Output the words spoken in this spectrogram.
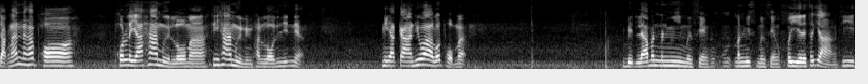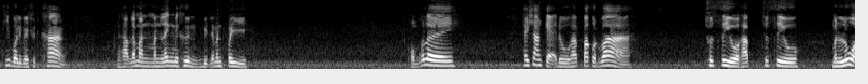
จากนั้นนะครับพอพ้นระยะห้าหมื่นโลมาที่ห้าหมื่นหนึ่งพันโลนิดๆเนี่ย มีอาการที่ว่ารถผมอะบิดแล้วมันมันมีเหมือนเสียงมันมีเหมือนเสียงฟรีอะไรสักอย่างที่ที่บริเวณชุดข้างนะครับ แล้วมันมันเร่งไม่ขึ้น บิดแล้วมันฟรี ผมก็เลยให้ช่างแกะดูครับ ปรากฏว่า ชุดซีลอะครับ ชุดซีลมันรั่ว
